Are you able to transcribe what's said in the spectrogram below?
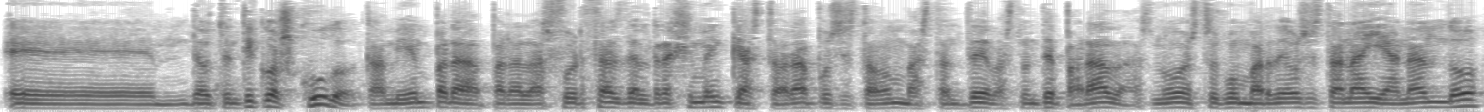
eh, de auténtico escudo también para, las fuerzas del régimen que hasta ahora pues estaban bastante, bastante paradas. ¿no? Estos bombardeos están allanando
